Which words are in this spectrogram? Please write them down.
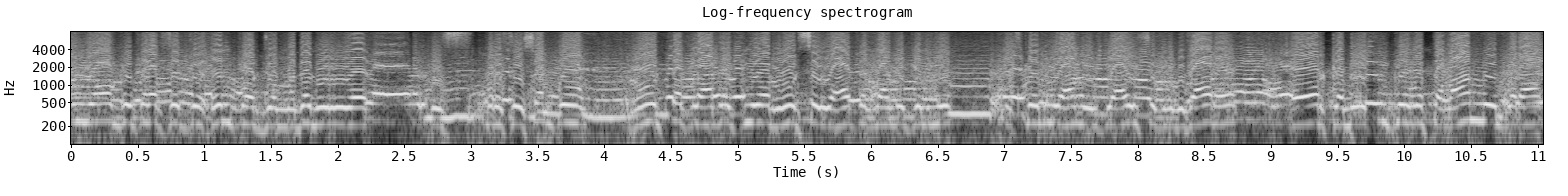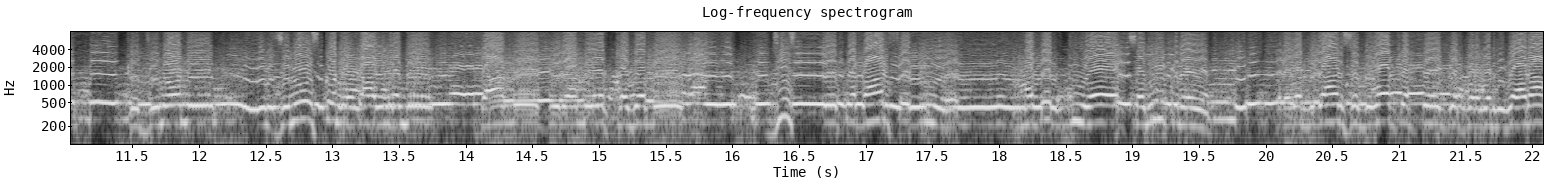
उन लोगों की तरफ़ से जो हेल्प और जो मदद हुई है, इस प्रोसेशन को रोड तक लाने की और रोड से यहाँ तक लाने के लिए, उसके लिए हम इंतहाई शुक्रगुजार हैं। और कमेटी के वो तमाम मेम्बरान कि जिन्होंने इस जुलूस को निकालने में, दामे दिलमे कदमे, जिस एतबार से भी मदद की है, शरीक रहे। परवरदिगार से दुआ करते हैं कि परवरदिगारा,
